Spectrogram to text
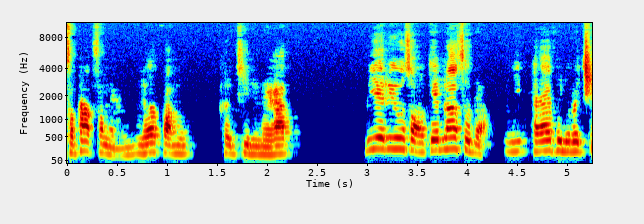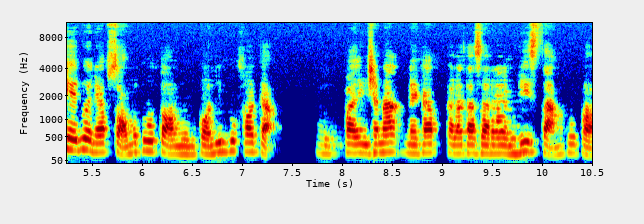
สภาพสนามและความเคยชินนะครับ เบียริวสองเกมล่าสุดอะมีแพ้ฟิลิปเช่ด้วยนะครับสองประตูต่อหนึ่งก่อนที่พวกเขาจะบุกไปชนะนะครับกาลาตาซารายที่สามประตูต่อ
